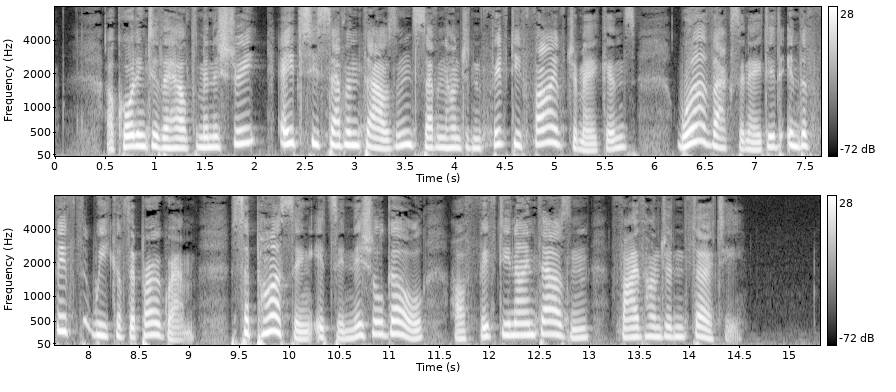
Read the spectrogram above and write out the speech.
According to the Health Ministry, 87,755 Jamaicans were vaccinated in the fifth week of the program, surpassing its initial goal of 59,530.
